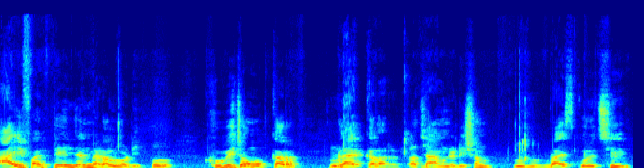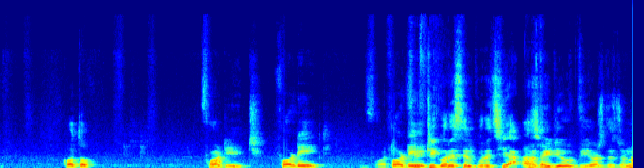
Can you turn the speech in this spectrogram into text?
I five ten gen metal body খুবই চমৎকার ব্ল্যাক কালারের আচ্ছা। ডায়মন্ড এডিশন। প্রাইস করেছি কত? ফর্টি এইট 48 48 ফিফটি করে সেল করেছি। আপনার আচ্ছা। ভিডিও ভিউয়ার্সদের জন্য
